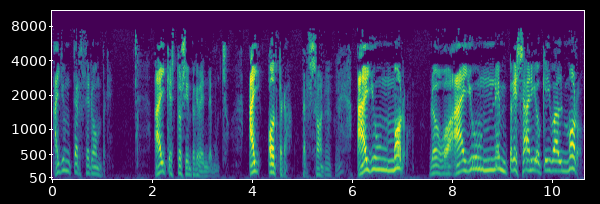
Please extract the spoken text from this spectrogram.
Hay un tercer hombre. Hay que esto siempre vende mucho. Hay otra persona. Hay un moro Luego hay un empresario que iba al moro.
